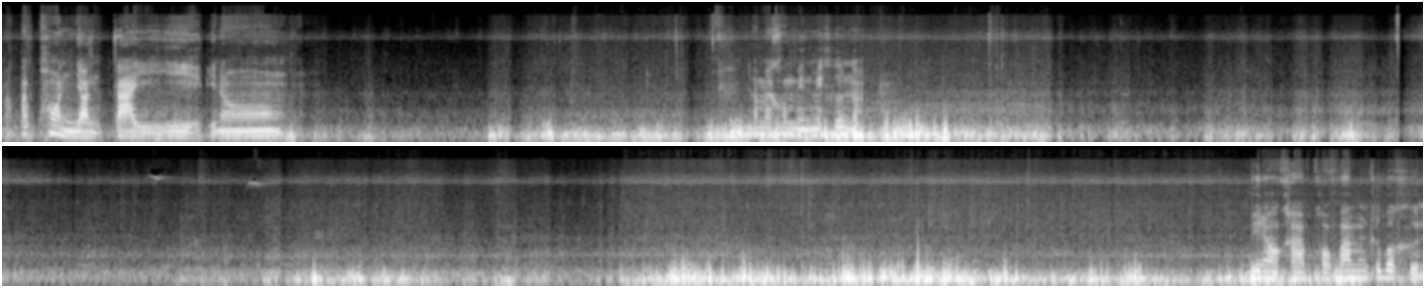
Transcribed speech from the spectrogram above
มาพัก ผ่อนหย่อนใจพี่น้องทำไมคอมเมนต์ไม่ขึ้นอะพี่น้องครับ ขอความมันคือบ่ขึ้น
